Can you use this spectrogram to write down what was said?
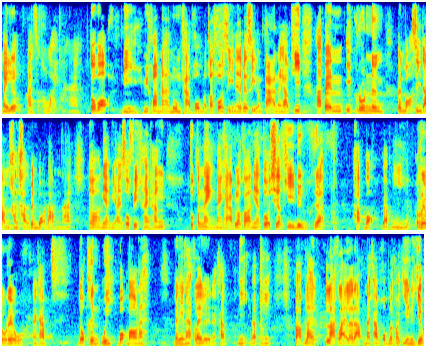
ไม่เลอะมากสักเท่าไหร่นะตัวเบาะนี่มีความหนานุ่มครับผมแล้วก็โทนสีเนี่ยจะเป็นสีน้ำตาลนะครับ ที่ถ้าเป็นอีกรุ่นหนึ่งเป็นเบาะสีดำคันขาจะเป็นเบาะดำนะแล้วก็เนี่ยมีไอโซฟิกให้ทั้งทุกตำแหน่งนะครับ แล้วก็เนี่ยตัวเชือกที่ดึงเพื่อพับเบาะแบบนี้เร็วๆนะครับ ยกขึ้นอุ้ยเบาะเบานะ ไม่ได้หนักอะไรเลยนะครับ นี่แบบนี้ปรับได้หลากหลายระดับนะครับ ผมแล้วก็เอียงได้เยอะ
